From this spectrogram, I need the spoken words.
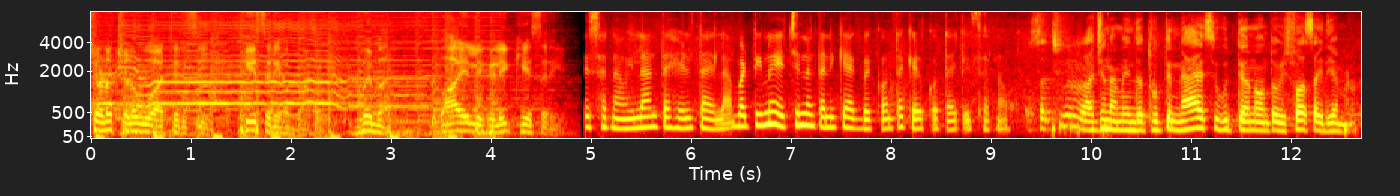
ಕ್ಷಣ ಕ್ಷಣವೂ ಆಚರಿಸಿ ಕೇಸರಿ ಹಬ್ಬ. ವಿಮಲ್ ಬಾಯಲ್ಲಿ ಹೇಳಿ ಕೇಸರಿ. ಸರ್ ನಾವು ಇಲ್ಲ ಅಂತ ಹೇಳ್ತಾ ಇಲ್ಲ ಬಟ್ ಇನ್ನೂ ಹೆಚ್ಚಿನ ತನಿಖೆ ಆಗಬೇಕು ಅಂತ ಕೇಳ್ಕೊತಾ ಇದ್ದೀವಿ ಸರ್ ನಾವು. ಸಚಿವರ ರಾಜೀನಾಮೆಯಿಂದ ತೃಪ್ತಿ ನ್ಯಾಯ ಸಿಗುತ್ತೆ ಅನ್ನೋಂಥ ವಿಶ್ವಾಸ ಇದೆಯಾ ಮೇಡಮ್?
